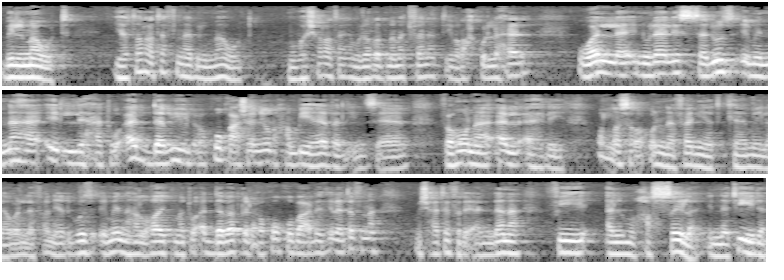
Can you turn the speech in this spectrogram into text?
بالموت. يا ترى تفنى بالموت مباشرة مجرد ما مات فنت يبقى راح كل حاجة؟ ولا إنه لا لسه جزء منها اللي هتؤدى به الحقوق عشان يرحم به هذا الإنسان. فهنا الأهلي والله سواء قلنا فنيت كاملة ولا فنيت جزء منها لغاية ما تؤدى باقي الحقوق وبعد كده تفنى مش هتفرق عندنا في المحصلة. النتيجة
